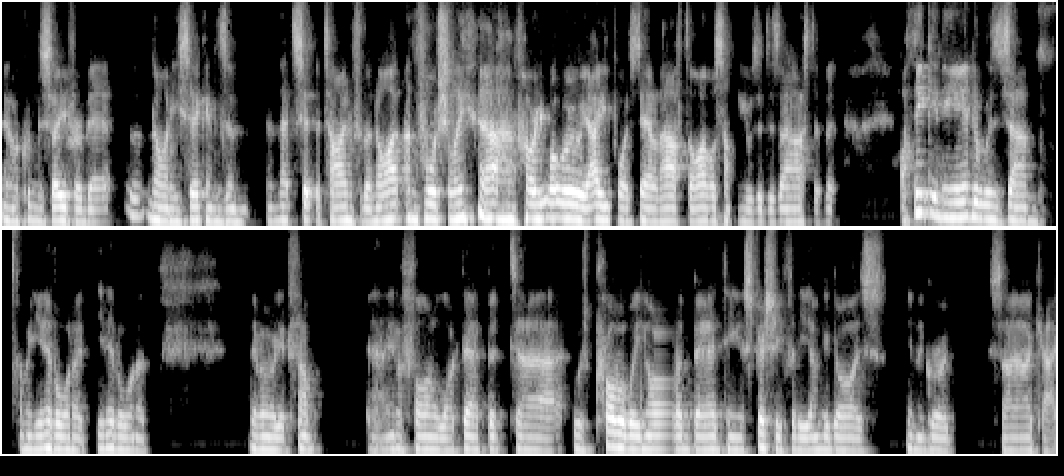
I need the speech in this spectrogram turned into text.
and I couldn't see for about 90 seconds, and, and that set the tone for the night. Unfortunately, um, what were we 80 points down at half time or something? It was a disaster, but I think in the end it was. Um, I mean, you never want to, you never want to, never want to get thumped uh, in a final like that, but uh, it was probably not a bad thing, especially for the younger guys in the group say, okay,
